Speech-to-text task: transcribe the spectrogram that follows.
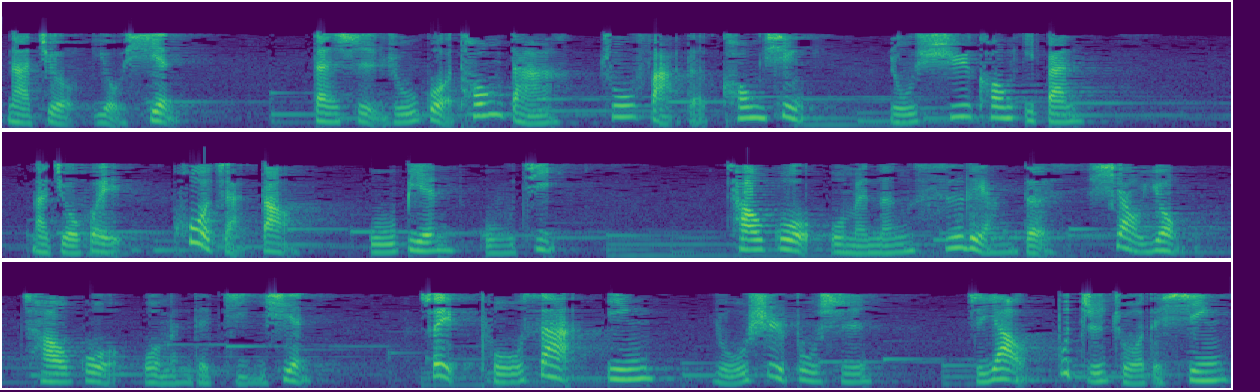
那就有限。但是如果通达诸法的空性，如虚空一般，那就会扩展到无边无际，超过我们能思量的效用，超过我们的极限。所以菩萨应如是布施，只要不执着的心，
